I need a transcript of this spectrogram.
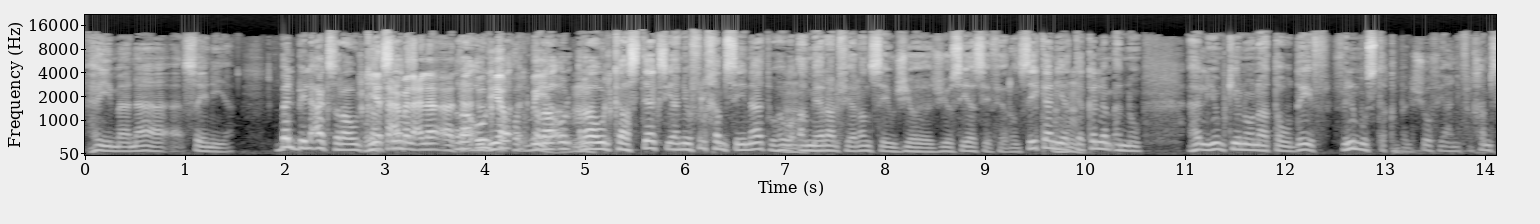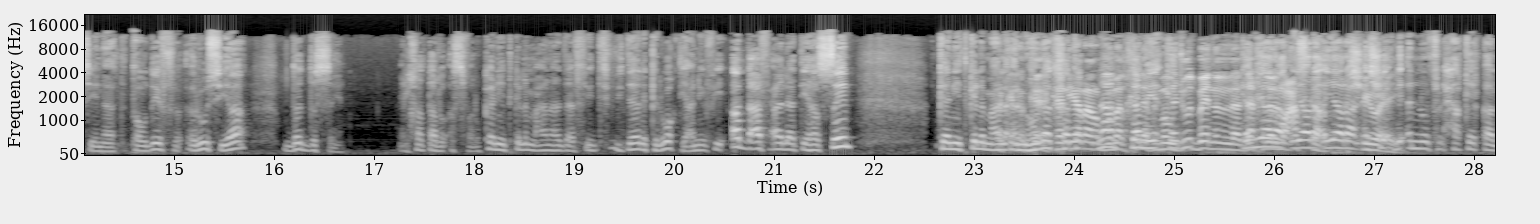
هيمنة صينية. بل بالعكس راول هي تعمل على تعددية قطبية. راول, راول كاستكس يعني في الخمسينات وهو مم. أميرال فرنسي وجيوسياسي فرنسي كان مم. يتكلم أنه هل يمكننا توظيف في المستقبل؟ شوف يعني في الخمسينات توظيف روسيا ضد الصين الخطر الأصفر وكان يتكلم عن هذا في, في ذلك الوقت يعني في أضعف حالاتها الصين كان يتكلم على أن هناك كان يرى ربما نعم الخلاف موجود بين داخل المعسكر. يرى, يرى الشيوعي لأنه في الحقيقة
